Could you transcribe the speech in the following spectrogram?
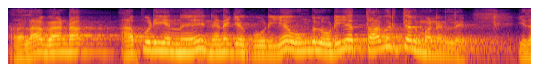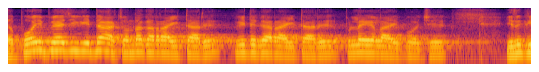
அதெல்லாம் வேண்டாம். அப்படின்னு நினைக்கக்கூடிய உங்களுடைய தவிர்த்தல் மனநிலை. இதை போய் பேசிக்கிட்டா சொந்தக்காரர் ஆகிட்டாரு வீட்டுக்காரர் ஆகிட்டாரு பிள்ளைகள் ஆகி போச்சு. இதுக்கு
